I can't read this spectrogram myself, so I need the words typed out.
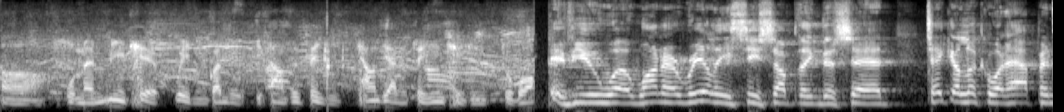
呃，我们密切为您关注。以上是这起枪击案的最新情形。主播。If you want to really see something that said, take a look at what happened.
